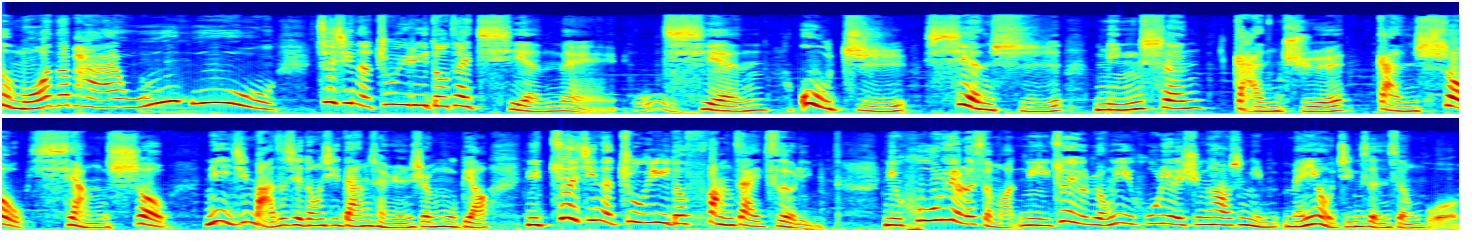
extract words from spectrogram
恶魔的牌，呜呼！最近的注意力都在钱呢，钱、物质、现实、民生、感觉、感受、享受。你已经把这些东西当成人生目标，你最近的注意力都放在这里，你忽略了什么？你最容易忽略的讯号是你没有精神生活。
